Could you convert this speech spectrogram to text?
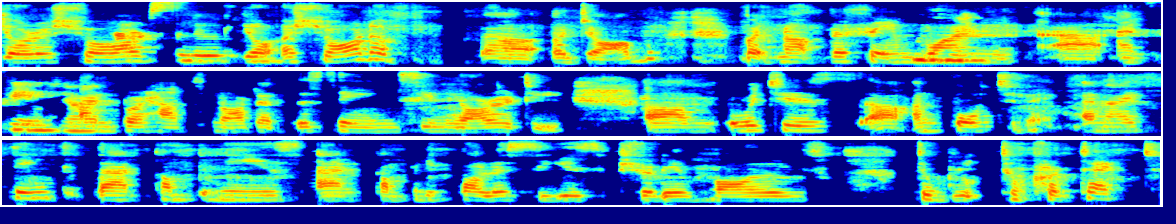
you're assured Absolutely. you're assured of uh, a job, but not the same mm-hmm. one, uh, and same and perhaps not at the same seniority, um, which is uh, unfortunate. And I think that companies and company policies should evolve to be to protect.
